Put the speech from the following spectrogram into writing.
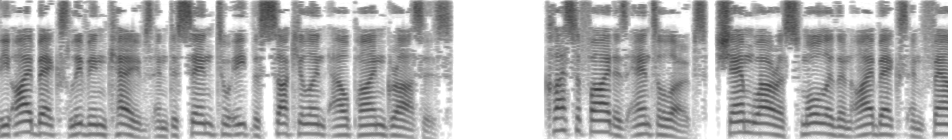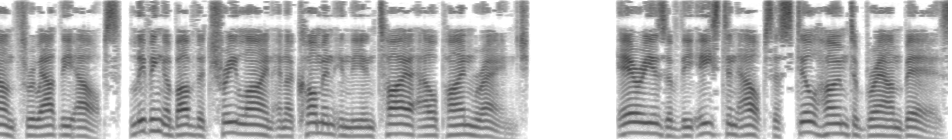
The ibex live in caves and descend to eat the succulent alpine grasses. Classified as antelopes, chamois are smaller than ibex and found throughout the Alps, living above the tree line and are common in the entire alpine range. Areas of the eastern Alps are still home to brown bears.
